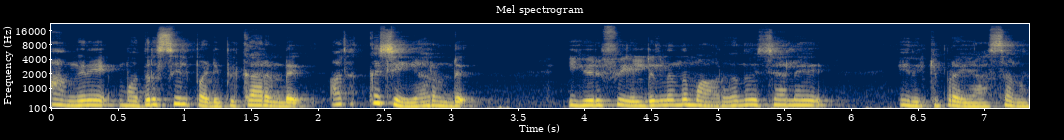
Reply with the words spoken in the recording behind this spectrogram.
അങ്ങനെ മദ്രസയിൽ പഠിപ്പിക്കാറുണ്ട്. അതൊക്കെ ചെയ്യാറുണ്ട്. ഈ ഒരു ഫീൽഡിൽ നിന്ന് മാറുക എന്ന് വെച്ചാൽ എനിക്ക് പ്രയാസമാണ്.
